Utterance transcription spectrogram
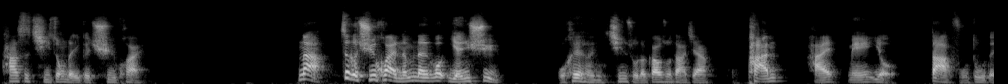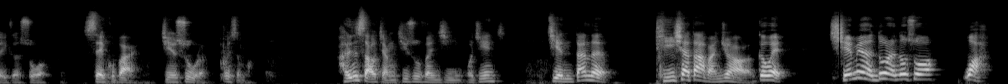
它是其中的一个区块。那这个区块能不能够延续？我可以很清楚的告诉大家，盘还没有大幅度的一个说 say goodbye 结束了。为什么？很少讲技术分析，我今天简单的提一下大盘就好了。各位，前面很多人都说，哇，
